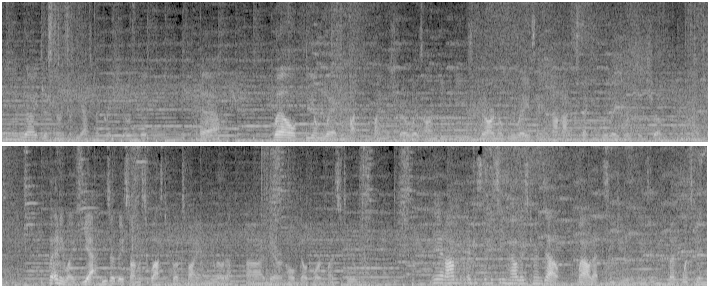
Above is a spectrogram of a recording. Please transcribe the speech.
And I just noticed that the aspect ratio is a bit... Uh, well, the only way I can find this show was on DVDs. There are no Blu-rays, and I'm not expecting Blu-rays for a kid's show. But anyways, yeah, these are based on the Scholastic books by Emily Rodda. Uh, they're called Deltora Quest 2. And I'm interested to see how this turns out. Wow, that CG is amazing. But once again,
